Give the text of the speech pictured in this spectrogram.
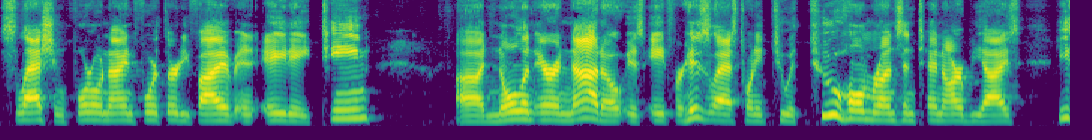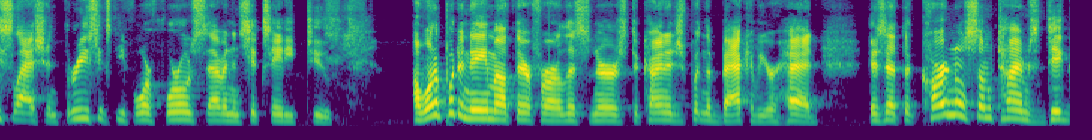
slashing 409, 435, and 818. Uh, Nolan Arenado is eight for his last 22 with two home runs and 10 RBIs. He's slashing 364, 407, and 682. I want to put a name out there for our listeners to kind of just put in the back of your head is that the Cardinals sometimes dig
